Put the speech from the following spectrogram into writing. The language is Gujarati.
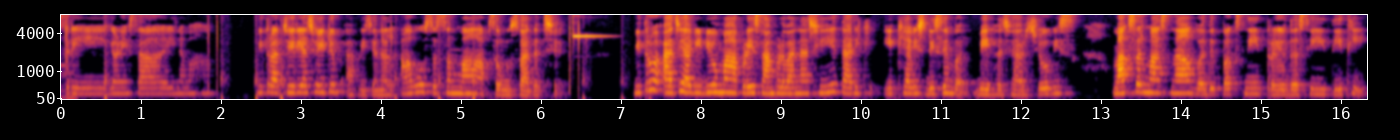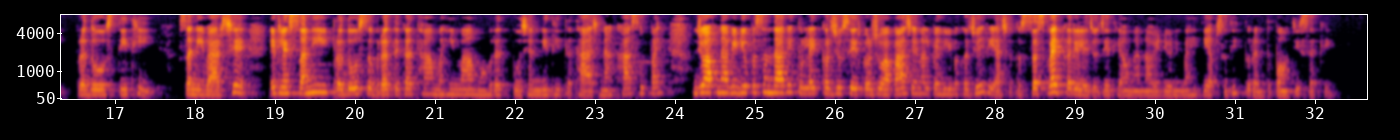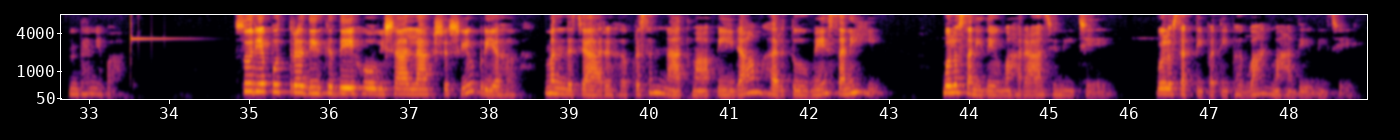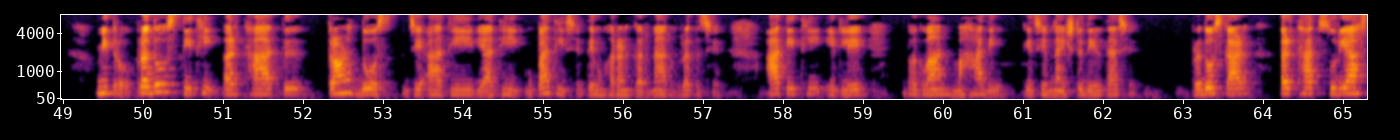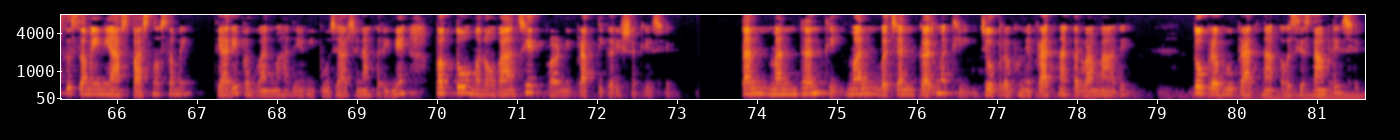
શ્રી ગણેશાય નમઃ. મિત્રો, આપ જોઈ રહ્યા છો યુટ્યુબ આપણી ચેનલ આવો સત્સંગમાં આપ સૌનું સ્વાગત છે. મિત્રો, આજે આ વિડીયોમાં આપણે સાંભળવાના છીએ તારીખ અઠ્યાવીસ ડિસેમ્બર બે હજાર ચોવીસ. માગસર માસના વદ પક્ષની ત્રયોદશી તિથિ, પ્રદોષ તિથિ શનિવાર છે, એટલે શનિ, પ્રદોષ, વ્રત, કથા, મહિમા, મુહૂર્ત, પૂજન વિધિ તથા આજના ખાસ ઉપાય. જો આપના વીડિયો પસંદ આવે તો લાઈક કરજો, શેર કરજો. આપ આ ચેનલ પહેલી વખત જોઈ રહ્યા છો તો સબસ્ક્રાઇબ કરી લેજો, જેથી આવનારા વિડીયોની માહિતી આપ સુધી તુરંત પહોંચી શકે. ધન્યવાદ. સૂર્યપુત્ર દીર્ઘદેહો વિશાલાક્ષ શિવપ્રિય, મંદચાર પ્રસન્નાત્મા પીડામ હરતુ મેં શનિ. બોલો શનિદેવ મહારાજની છે બોલો શક્તિપતિ ભગવાન મહાદેવની છે. મિત્રો, પ્રદોષ તિથિ અર્થાત ત્રણ દોષ જે આધિ, વ્યાધિ, ઉપાધિ છે, તેનું હરણ કરનાર વ્રત છે. આ તિથિ એટલે ભગવાન મહાદેવ કે જેમના ઈષ્ટ દેવતા છે. પ્રદોષકાળ અર્થાત સૂર્યાસ્ત સમયની આસપાસનો સમય, ત્યારે ભગવાન મહાદેવની પૂજા અર્ચના કરીને ભક્તો મનોવાંછિત ફળની પ્રાપ્તિ કરી શકે છે. તન મન ધનથી, મન વચન કર્મથી જો પ્રભુને પ્રાર્થના કરવામાં આવે, તો પ્રભુ પ્રાર્થના અવશ્ય સાંભળે છે.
